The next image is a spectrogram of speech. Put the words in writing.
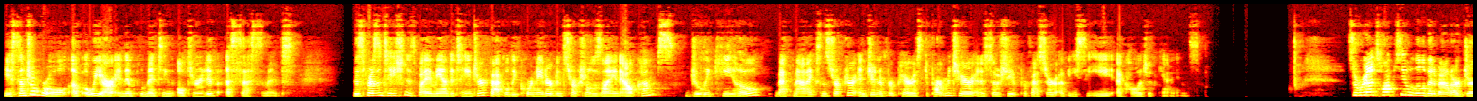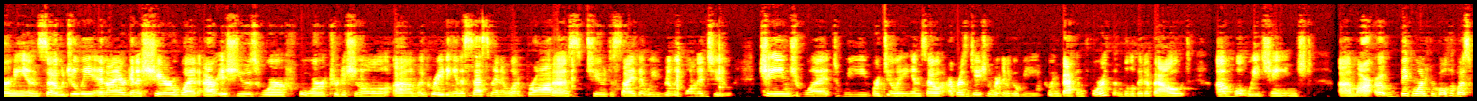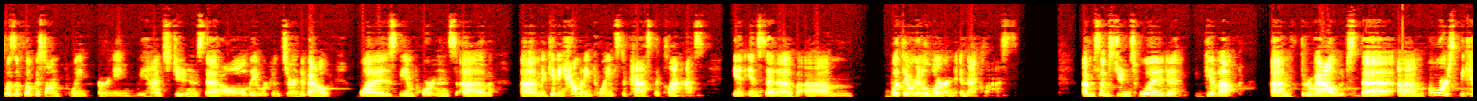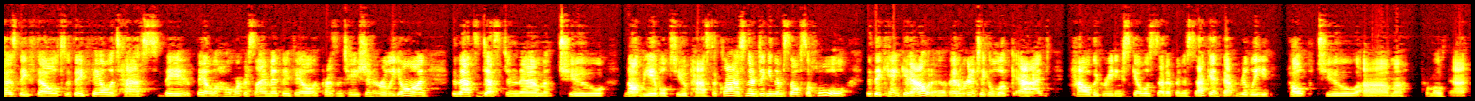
the essential role of OER in implementing alternative assessment. This presentation is by Amanda Tainter, Faculty Coordinator of Instructional Design and Outcomes, Julie Kehoe, Mathematics Instructor, and Jennifer Paris, Department Chair and Associate Professor of ECE at College of Canyons. So we're going to talk to you a little bit about our journey. And so Julie and I are going to share what our issues were for traditional um, grading and assessment and what brought us to decide that we really wanted to change what we were doing. And so our presentation, we're going to go be going back and forth a little bit about um, what we changed. Um, our big one for both of us was a focus on point earning. We had students that all they were concerned about was the importance of um, getting how many points to pass the class in, instead of um, what they were going to learn in that class. Um, some students would give up um, throughout the um, course because they felt if they fail a test, they fail a homework assignment, they fail a presentation early on, then that's destined them to not be able to pass the class. And they're digging themselves a hole that they can't get out of. And we're going to take a look at how the grading scale is set up in a second that really help to um, promote that.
